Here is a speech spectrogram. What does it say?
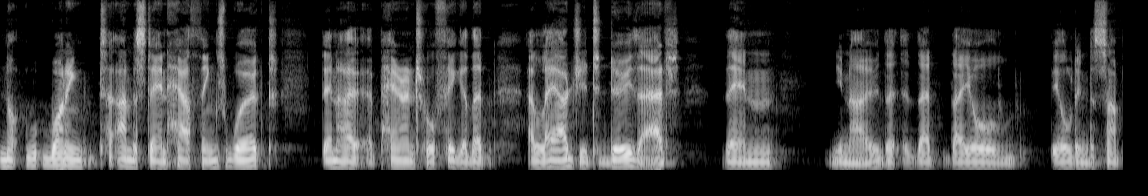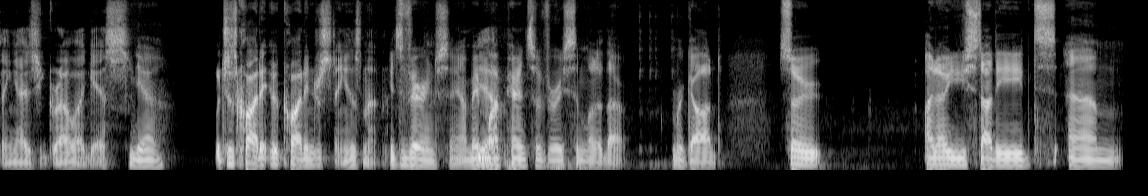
not wanting to understand how things worked, then a, a parental figure that allowed you to do that, then you know that that they all build into something as you grow, I guess. Yeah. Which is quite quite interesting, isn't it? It's very interesting. I mean, Yeah. my parents are very similar to that regard. So, I know you studied um,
